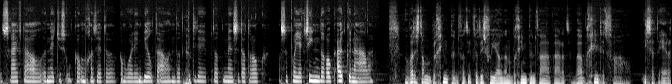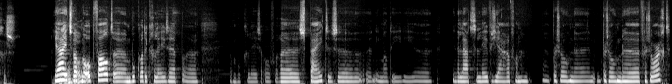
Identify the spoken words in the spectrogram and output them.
schrijftaal netjes om kan om gaan zetten kan worden in beeldtaal. En dat ik Ja. het idee heb dat mensen dat er ook, als ze het project zien, er ook uit kunnen halen. Maar wat is dan het beginpunt? Wat, wat is voor jou dan een beginpunt waar, waar, het, waar begint het verhaal? Is dat ergens? dat Ja, iets wat me opvalt. een boek wat ik gelezen heb. Een boek gelezen over eh, spijt. Dus eh, iemand die, die eh, in de laatste levensjaren van een persoon, een persoon verzorgt.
